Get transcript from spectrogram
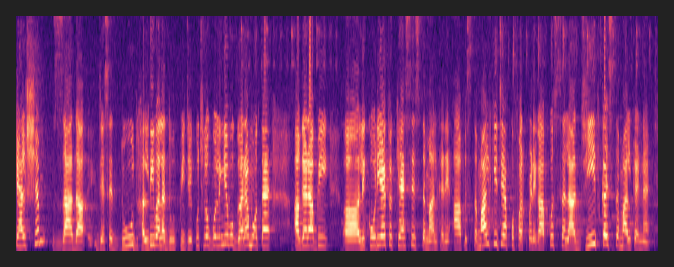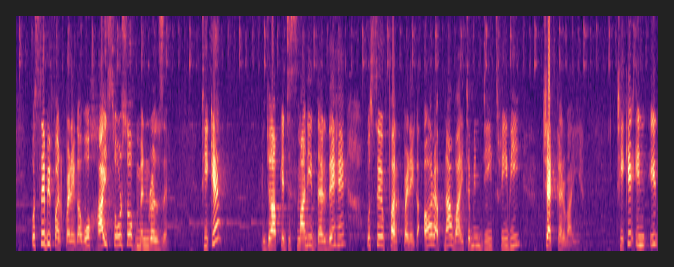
कैल्शियम ज़्यादा जैसे दूध हल्दी वाला दूध पीजिए। कुछ लोग बोलेंगे वो गर्म होता है अगर अभी लिकोरिया है तो कैसे इस्तेमाल करें? आप इस्तेमाल कीजिए, आपको फ़र्क पड़ेगा। आपको सलाजीत का इस्तेमाल करना है, उससे भी फ़र्क पड़ेगा। वो हाई सोर्स ऑफ़ मिनरल्स है, ठीक है? जो आपके जिस्मानी दर्दें हैं, उससे फ़र्क पड़ेगा। और अपना वाइटामिन डी थ्री भी चेक करवाइए, ठीक है? इन इन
